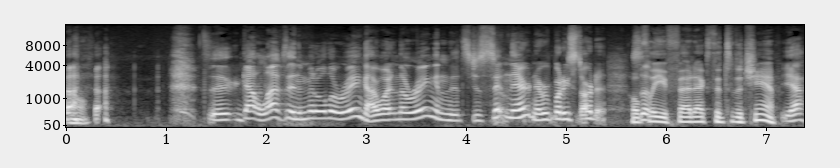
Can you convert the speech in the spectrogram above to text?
Oh. It got left in the middle of the ring. I went in the ring and it's just sitting there, and everybody started. so- Hopefully you FedExed it to the champ. yeah.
